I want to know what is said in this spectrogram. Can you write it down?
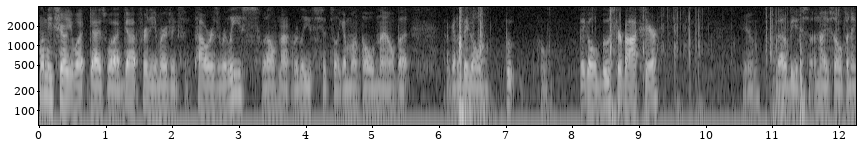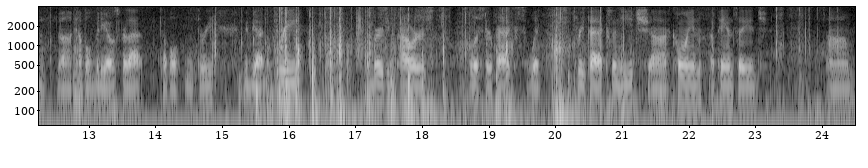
let me show you what guys what I've got for the Emerging Powers release. Well, not release, it's like a month old now, but I've got a big old big old booster box here. You know, that'll be a nice opening. A uh, couple videos for that. Couple, three. We've got three Emerging Powers blister packs with three packs in each. Uh, coin, a Pansage, um,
